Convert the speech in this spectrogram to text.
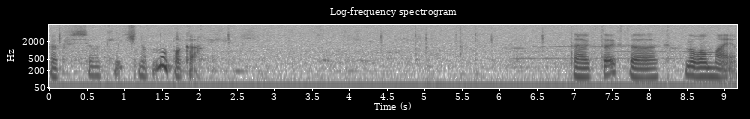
Как все отлично. Ну, пока. Так, так, так. Ну, ломаем.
